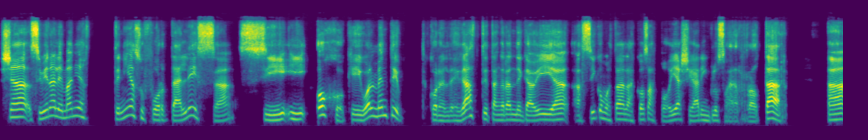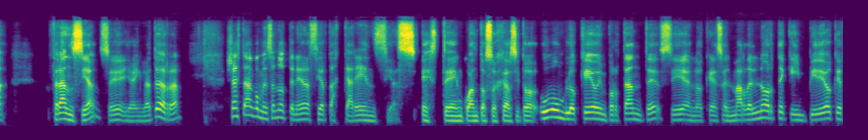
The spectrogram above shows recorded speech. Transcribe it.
ya si bien Alemania tenía su fortaleza, sí, y ojo, que igualmente con el desgaste tan grande que había, así como estaban las cosas, podía llegar incluso a derrotar a Francia y a Inglaterra, ya estaban comenzando a tener ciertas carencias este, en cuanto a su ejército. Hubo un bloqueo importante ¿sí? en lo que es el Mar del Norte que impidió que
